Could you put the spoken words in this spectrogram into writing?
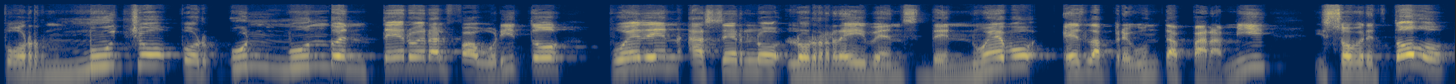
por mucho, por un mundo entero era el favorito. ¿Pueden hacerlo los Ravens de nuevo? Es la pregunta para mí. Y sobre todo,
